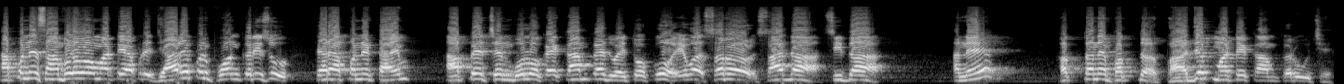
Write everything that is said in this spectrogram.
આપણને સાંભળવા માટે આપણે જ્યારે પણ ફોન કરીશું, ત્યારે આપણને ટાઈમ આપે છે ને બોલો કઈ કામકાજ હોય તો કો એવા સરળ, સાદા, સીધા અને ફક્ત ને ફક્ત ભાજપ માટે કામ કરવું છે.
